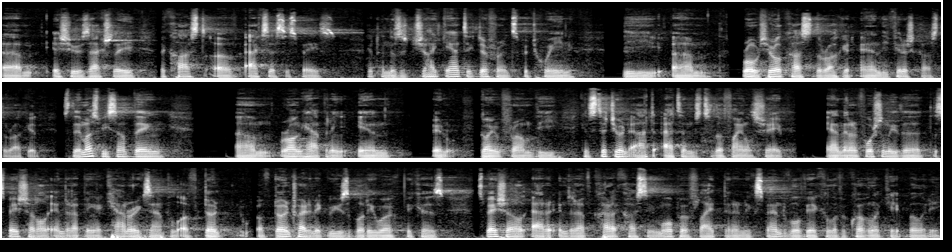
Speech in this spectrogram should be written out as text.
um, issue is actually the cost of access to space. And there's a gigantic difference between the um, raw material cost of the rocket and the finished cost of the rocket. So there must be something um, wrong happening in, in going from the constituent at- atoms to the final shape. And then unfortunately, the, the space shuttle ended up being a counterexample of don't, of don't try to make reusability work because space shuttle ended up costing more per flight than an expendable vehicle of equivalent capability.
